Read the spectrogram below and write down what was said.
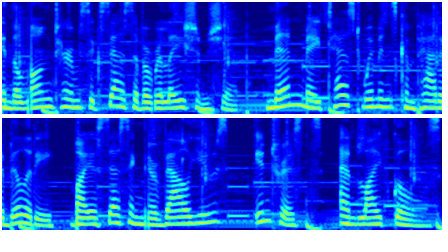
in the long-term success of a relationship. Men may test women's compatibility by assessing their values, interests, and life goals.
